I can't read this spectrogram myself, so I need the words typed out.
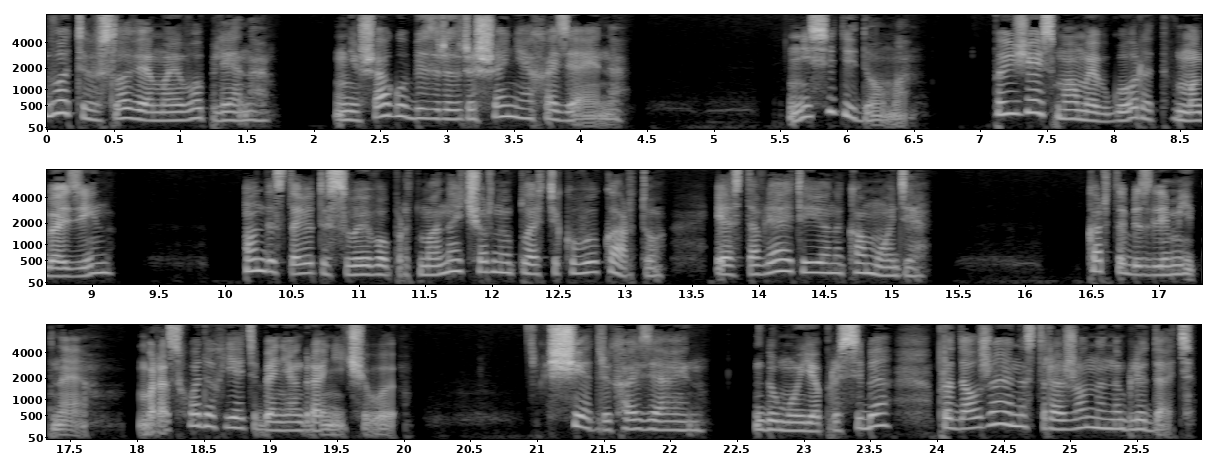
Вот и условия моего плена. Ни шагу без разрешения хозяина. Не сиди дома. Поезжай с мамой в город, в магазин. Он достает из своего портмоне черную пластиковую карту и оставляет ее на комоде. Карта безлимитная. В расходах я тебя не ограничиваю. Щедрый хозяин. Думаю я про себя, продолжая настороженно наблюдать.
